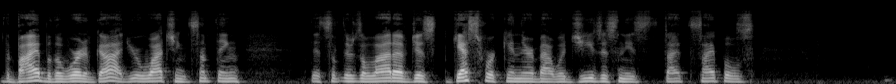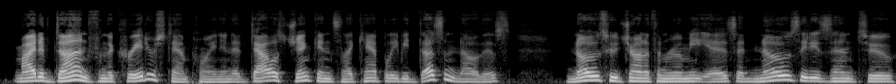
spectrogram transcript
the Bible, the Word of God. You're watching something that's there's a lot of just guesswork in there about what Jesus and these disciples might have done from the creator's standpoint. And if Dallas Jenkins, and I can't believe he doesn't know this, knows who Jonathan Roumie is and knows that he's into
